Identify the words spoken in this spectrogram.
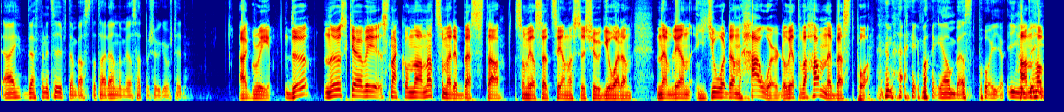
nej, definitivt den bästa tight enden vi har sett på 20 års tid. Agree. Du, nu ska vi snacka om något annat som är det bästa som vi har sett senaste 20 åren, nämligen Jordan Howard. Och vet du vad han är bäst på? nej, vad är han bäst på? Ingenting. Han har,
